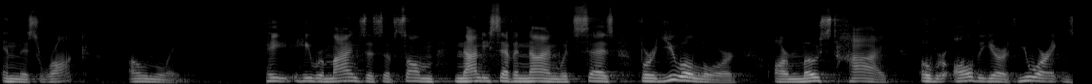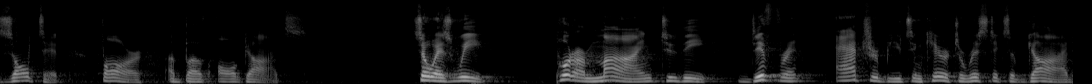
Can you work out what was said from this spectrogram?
in this rock only. He, he reminds us of Psalm 97 9, which says, For you, O Lord, are most high over all the earth. You are exalted far above all gods. So, as we put our mind to the different attributes and characteristics of God,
